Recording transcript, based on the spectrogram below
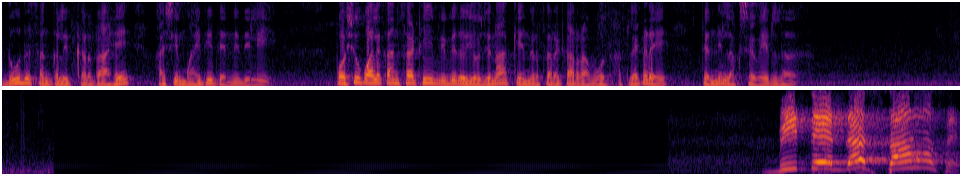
दूध संकलित करत आहे अशी माहिती त्यांनी दिली. पशुपालकांसाठी विविध योजना केंद्र सरकार राबवत असल्याकडे त्यांनी लक्ष वेधलं. बीते दस सालों से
